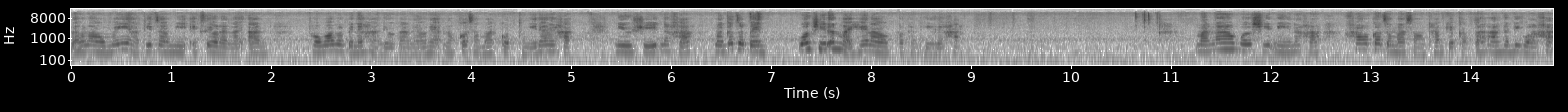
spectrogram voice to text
แล้วเราไม่อยากที่จะมี Excel หลาย ๆ อัน เพราะว่ามันเป็นเนื้อหาเดียวกันแล้วเนี่ย เราก็สามารถกดตรงนี้ได้เลยค่ะ New Sheet นะคะ มันก็จะเป็น Worksheet อันใหม่ให้เราทันทีเลยค่ะมาหน้า Worksheet นี้นะคะ เข้าก็จะมาสอนทำเกี่ยวกับตารางกันดีกว่าค่ะ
